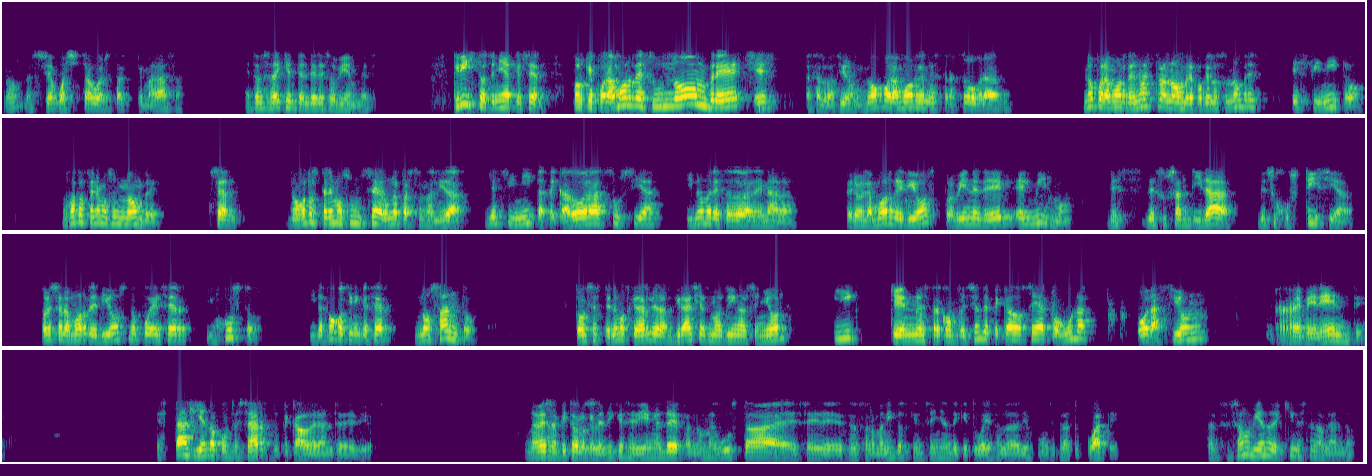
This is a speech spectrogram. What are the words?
¿no? La sociedad Watchtower está quemadaza. Entonces hay que entender eso bien, ¿ves? Cristo tenía que ser, porque por amor de su nombre es la salvación, no por amor de nuestras obras, no por amor de nuestro nombre, porque nuestro nombre es finito. Nosotros tenemos un nombre, o sea, nosotros tenemos un ser, una personalidad, y es finita, pecadora, sucia y no merecedora de nada. Pero el amor de Dios proviene de Él, él mismo, de, de su santidad, de su justicia. Por eso el amor de Dios no puede ser injusto, y tampoco tiene que ser no santo. Entonces tenemos que darle las gracias más bien al Señor y que nuestra confesión de pecado sea con una oración reverente. Estás yendo a confesar tu pecado delante de Dios. Una vez repito lo que les dije ese día en el DEPA, no me gusta ese, esos hermanitos que enseñan de que tú vayas a hablar a Dios como si fuera tu cuate. ¿Estamos viendo de quién están hablando?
